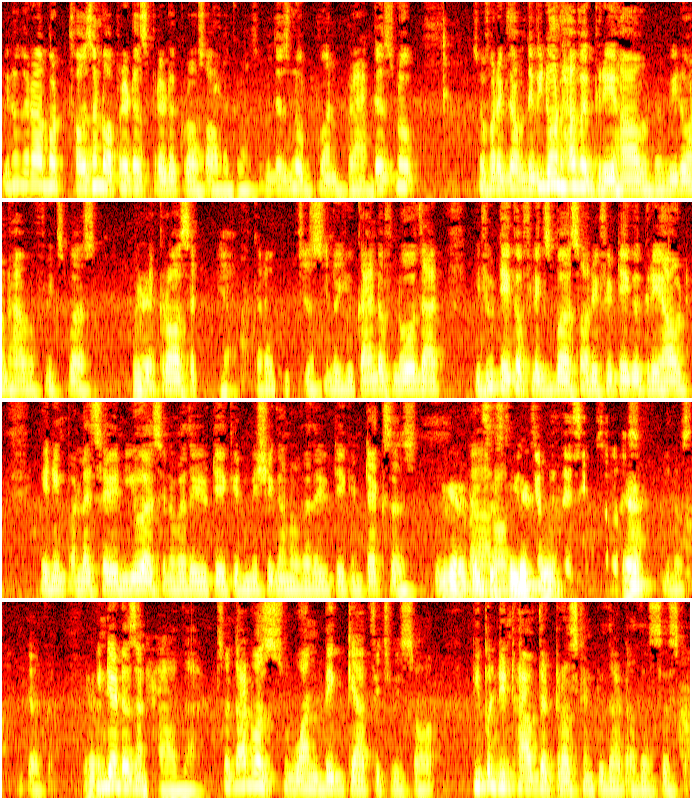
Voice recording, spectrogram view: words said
you know, there are about thousand operators spread across all across. I mean, there's no one brand. There's no. So, for example, we don't have a Greyhound, we don't have a Flixbus Right. across. Correct? Which is, you know, you kind of know that if you take a Flixbus or if you take a Greyhound, any let's say in US, you know, whether you take in Michigan or whether you take in Texas, You get a uh, consistent you get experience. Yeah. You know. Yeah. India doesn't have that. So that was one big gap which we saw. People didn't have the trust into that other system.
